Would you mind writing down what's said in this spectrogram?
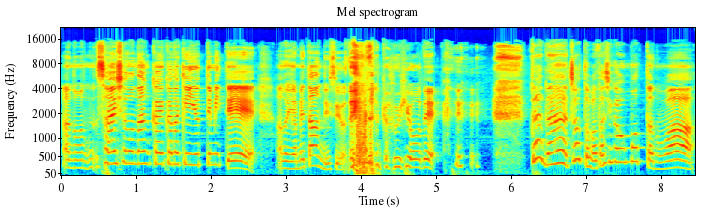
あの最初の何回かだけ言ってみてあのやめたんですよね なんか不評で。ただちょっと私が思ったのは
